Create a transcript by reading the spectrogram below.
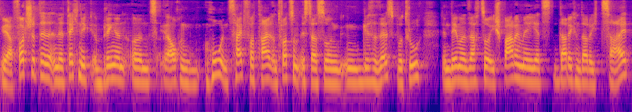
ja, Fortschritte in der Technik bringen und auch einen hohen Zeitvorteil und trotzdem ist das so ein, ein gewisser Selbstbetrug, indem man sagt, so, ich spare mir jetzt dadurch und dadurch Zeit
